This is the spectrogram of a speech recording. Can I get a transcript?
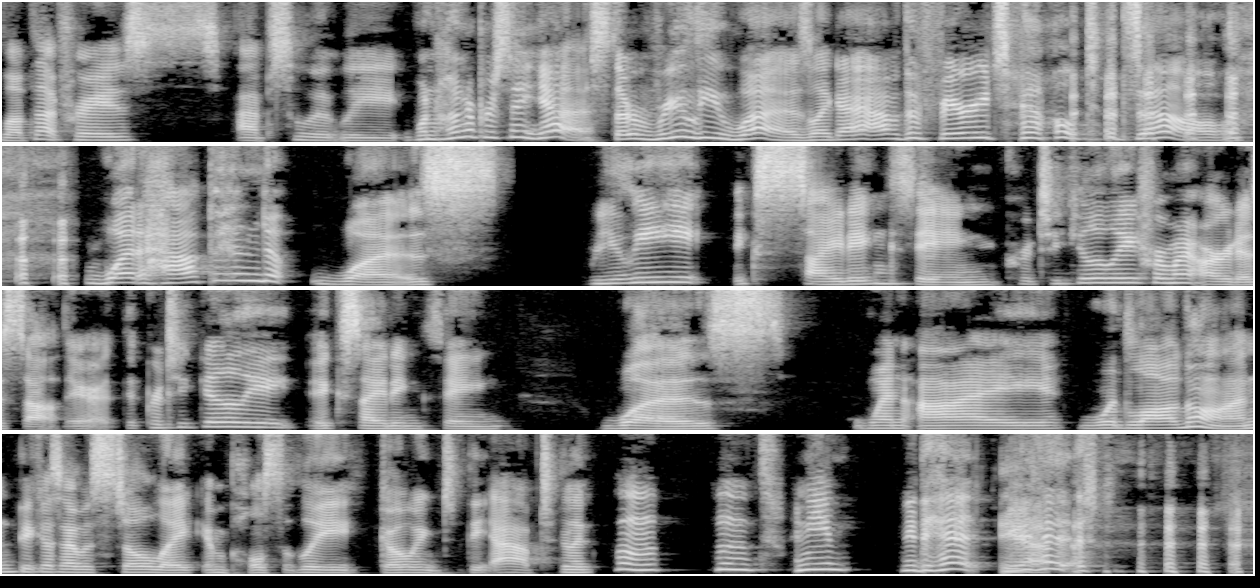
Love that phrase. Absolutely. 100% yes. There really was. Like, I have the fairy tale to tell. what happened was really exciting thing, particularly for my artists out there. The particularly exciting thing was when I would log on because I was still like impulsively going to the app to be like, hmm, hmm I need, need to hit, need yeah. hit.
